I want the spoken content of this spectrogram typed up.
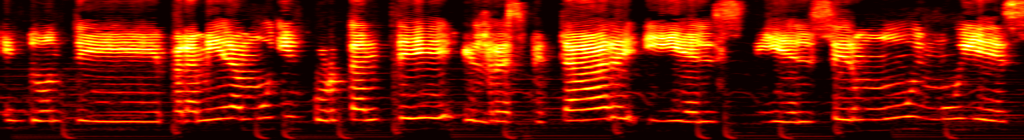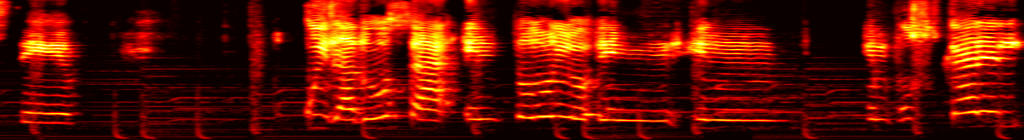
en donde para mí era muy importante el respetar y el, y el ser muy, muy este, cuidadosa en todo lo, en, en, buscar el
